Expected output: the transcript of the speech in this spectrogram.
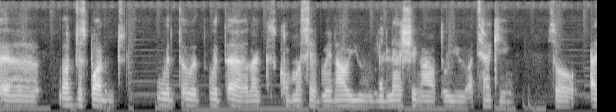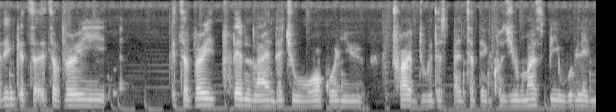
uh, not respond with with with uh, like Como said where now you you're lashing out or you attacking so I think it's a, it's a very it's a very thin line that you walk when you try to do this banter thing because you must be willing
